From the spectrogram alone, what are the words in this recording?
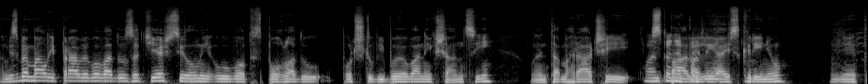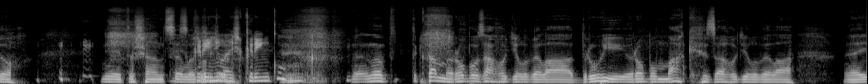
A my sme mali práve vo Vaduze tiež silný úvod z pohľadu počtu vybojovaných šancí, len tam hráči Len spálili nepadlo. aj skriňu. Nie je to, nie je to šance. to- aj škrinku? No, no, tak tam Robo zahodil veľa, druhý Robo Mak zahodil veľa, hej,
